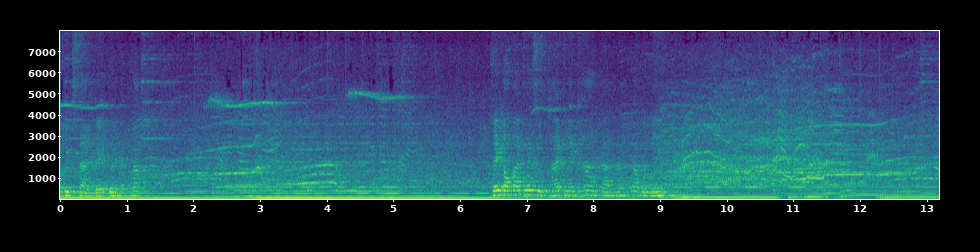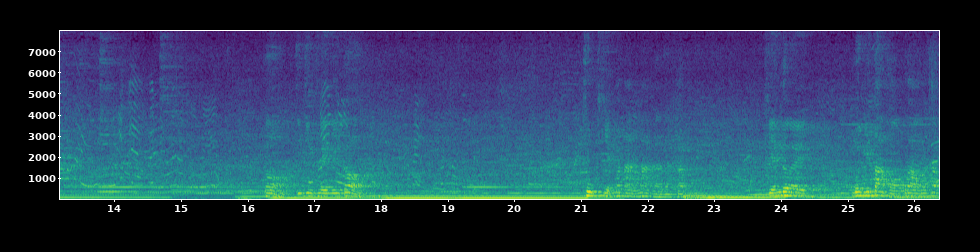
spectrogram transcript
ซเว่นแล้วก็ควิกแซนเบสด้วยนะครับเพลงต่อไปเพลงสุดท้ายเพลงข้างกันนะครับวันนี้ก็จริงๆเพลงนี้ก็ ถูกเขียนมานานมากแล้วนะครับ เขียนโดยมือกีตาร์ของเรานะครับ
